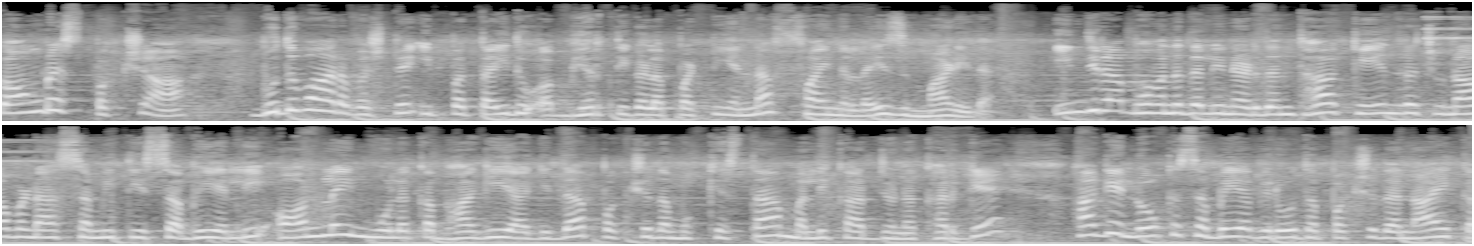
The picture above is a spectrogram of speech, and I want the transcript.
ಕಾಂಗ್ರೆಸ್ ಪಕ್ಷ ಬುಧವಾರವಷ್ಟೇ ಇಪ್ಪತ್ತೈದು ಅಭ್ಯರ್ಥಿಗಳ ಪಟ್ಟಿಯನ್ನ ಫೈನಲೈಸ್ ಮಾಡಿದೆ ಇಂದಿರಾ ಭವನದಲ್ಲಿ ನಡೆದಂತಹ ಕೇಂದ್ರ ಚುನಾವಣಾ ಸಮಿತಿ ಸಭೆಯಲ್ಲಿ ಆನ್ಲೈನ್ ಮೂಲಕ ಭಾಗಿಯಾಗಿದ್ದ ಪಕ್ಷದ ಮುಖ್ಯಸ್ಥ ಮಲ್ಲಿಕಾರ್ಜುನ ಖರ್ಗೆ ಹಾಗೆ ಲೋಕಸಭೆಯ ವಿರೋಧ ಪಕ್ಷದ ನಾಯಕ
